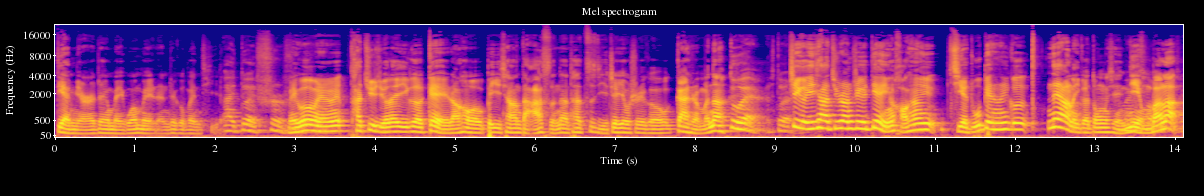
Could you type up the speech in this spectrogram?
点名儿这个美国美人这个问题。哎对是是美国美人他拒绝了一个 gay，然后被一枪打死，那他自己这又是一个干什么呢？对对，这个一下就让这个电影好像解读变成一个那样的一个东西，拧巴了。。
